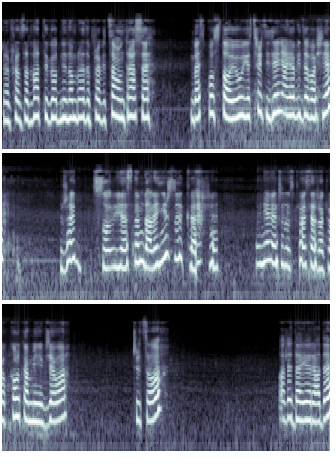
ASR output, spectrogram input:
Że na przykład za dwa tygodnie dam radę prawie całą trasę bez postoju. Jest trzeci dzień, a ja widzę właśnie, że jestem dalej niż zwykle. Nie wiem, czy to jest kwestia, że akurat kolka mnie nie wzięła, czy co. Ale daję radę.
